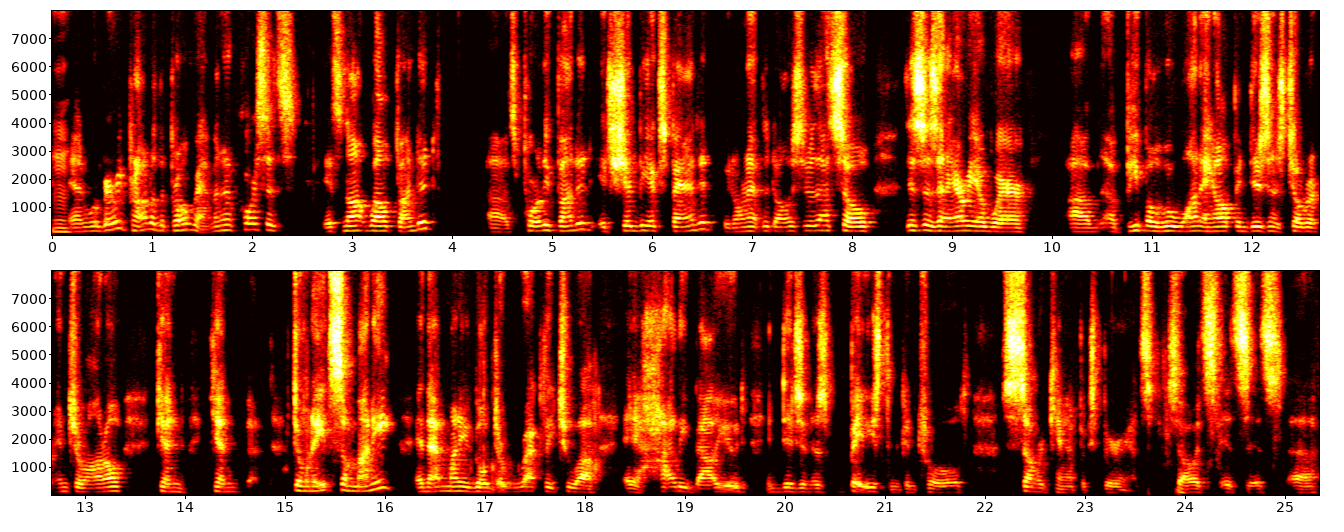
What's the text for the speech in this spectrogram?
Mm. And we're very proud of the program. And of course, it's it's not well funded. Uh, it's poorly funded. It should be expanded. We don't have the dollars to do that. So this is an area where um, uh, people who want to help Indigenous children in Toronto can can donate some money and that money will go directly to a, a highly valued indigenous based and controlled summer camp experience so it's it's it's uh,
